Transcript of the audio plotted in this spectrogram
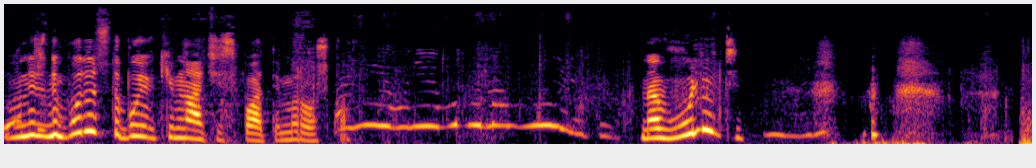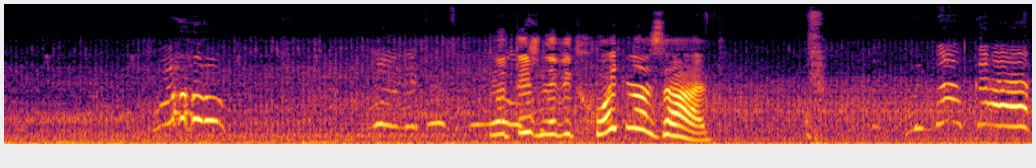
Ну, Вони ж не будуть з тобою в кімнаті спати, Мирошка. ні, вони будуть на вулиці. На вулиці? Ну ти ж не відходь назад. Ой, бабка!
